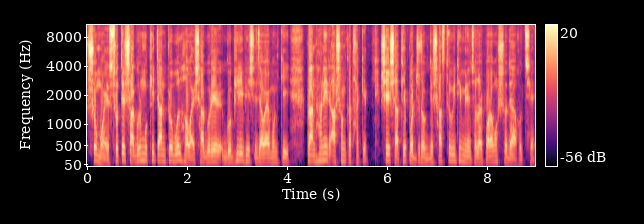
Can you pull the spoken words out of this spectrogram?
সময় স্রোতের সাগরমুখী টান প্রবল হওয়ায় সাগরের গভীরে ভেসে যাওয়া এমনকি প্রাণহানির আশঙ্কা থাকে। সেই সাথে পর্যটকদের স্বাস্থ্যবিধি মেনে চলার পরামর্শ দেওয়া হচ্ছে।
